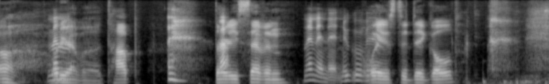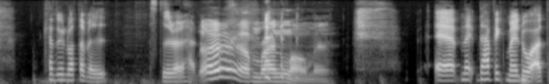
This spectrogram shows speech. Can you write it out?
Oh, what do you Men- have? A top thirty-seven Nej, nej, nej. Nu går vi. ways to dig gold. Kan du låta mig styra det här? Då? Ah, I'm riding along, man. Eh, nej, det här fick mig då att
